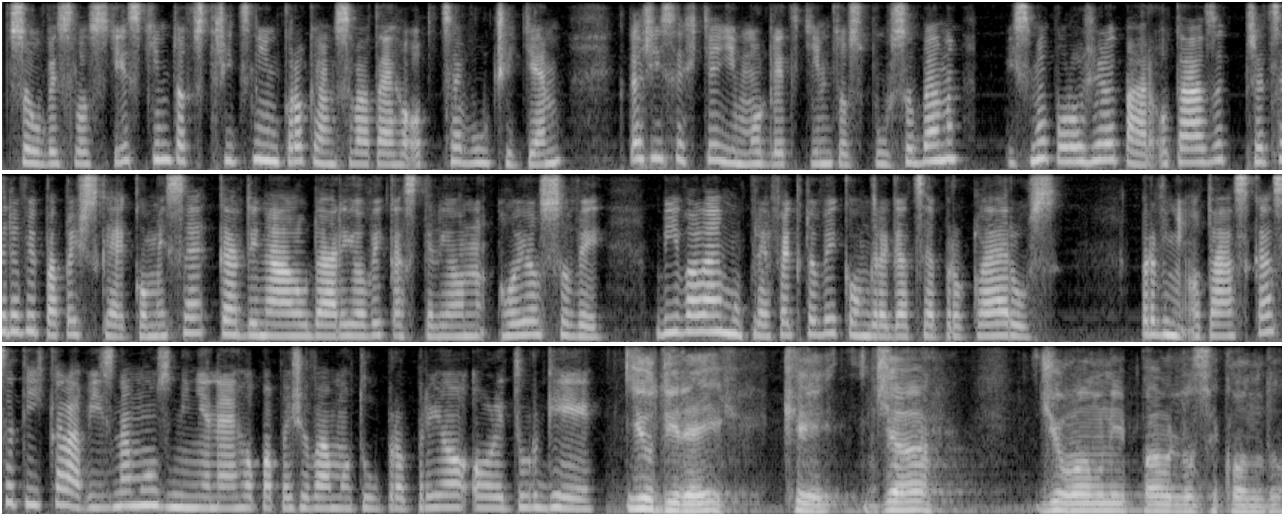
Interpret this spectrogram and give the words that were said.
V souvislosti s tímto vstřícným krokem svatého otce vůči těm, kteří se chtějí modlit tímto způsobem, jsme položili pár otázek předsedovi papežské komise kardinálu Dariovi Castellion Hoyosovi, bývalému prefektovi kongregace pro klérus. První otázka se týkala významu zmíněného papežova motu proprio o liturgii. Io direi che già Giovanni Paolo II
